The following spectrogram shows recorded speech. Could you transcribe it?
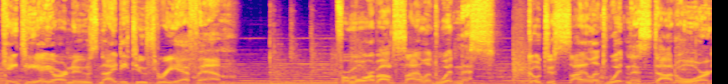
KTAR News 923 FM. For more about Silent Witness, go to silentwitness.org.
